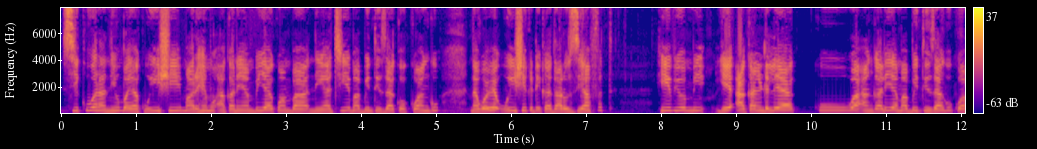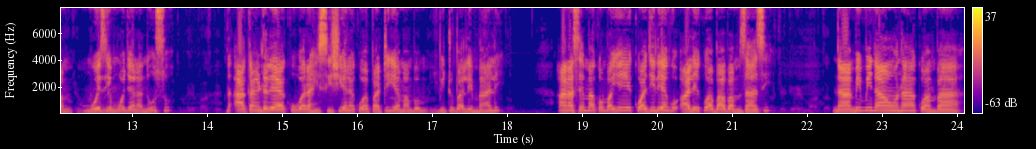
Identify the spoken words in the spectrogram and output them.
Sikuwa na nyumba ya kuishi. Marehemu akaniambia kwamba niachie mabinti zako kwangu na wewe uishi katika daru ziafat. Hivyo mi, ye akaendelea kuwaangalia mabinti zangu kwa mwezi mmoja na nusu na akaendelea kuwarahisishia na kuwapatia mambo vitu mbalimbali. Anasema kwamba yeye kwa ajili yangu alikuwa baba mzazi na mimi naona kwamba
